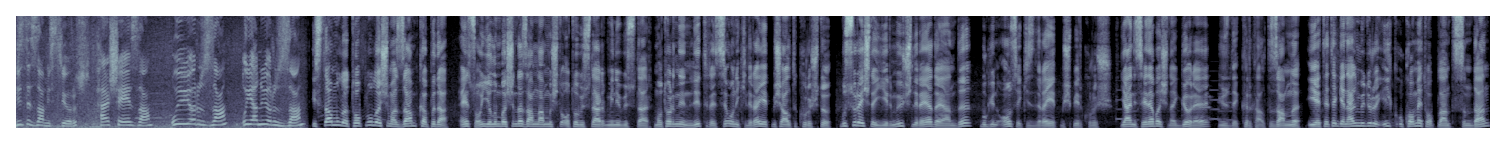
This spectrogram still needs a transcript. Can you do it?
Biz de zam istiyoruz. Her şeye zam. Uyuyoruz zam, uyanıyoruz zam. İstanbul'da toplu ulaşıma zam kapıda. En son yılın başında zamlanmıştı otobüsler, minibüsler. Motorinin litresi 12 lira 76 kuruştu. Bu süreçte 23 liraya dayandı. Bugün 18 lira 71 kuruş. Yani sene başına göre %46 zamlı. İETT Genel Müdürü ilk UKOME toplantısından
